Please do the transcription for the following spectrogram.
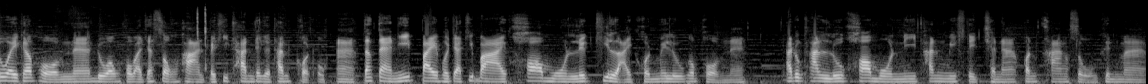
ด้วยครับผมนะ ดวงผมอาจจะส่งผ่านไปที่ท่านถ้าเกิดท่านกดอกอะตั้งแต่นี้ไปผมจะอธิบายข้อมูลลึกที่หลายคนไม่รู้กับผมนะ ถ้าทุกท่านรู้ข้อมูลนี้ท่านมีสิทธิ์ชนะค่อนข้างสูงขึ้นมาก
